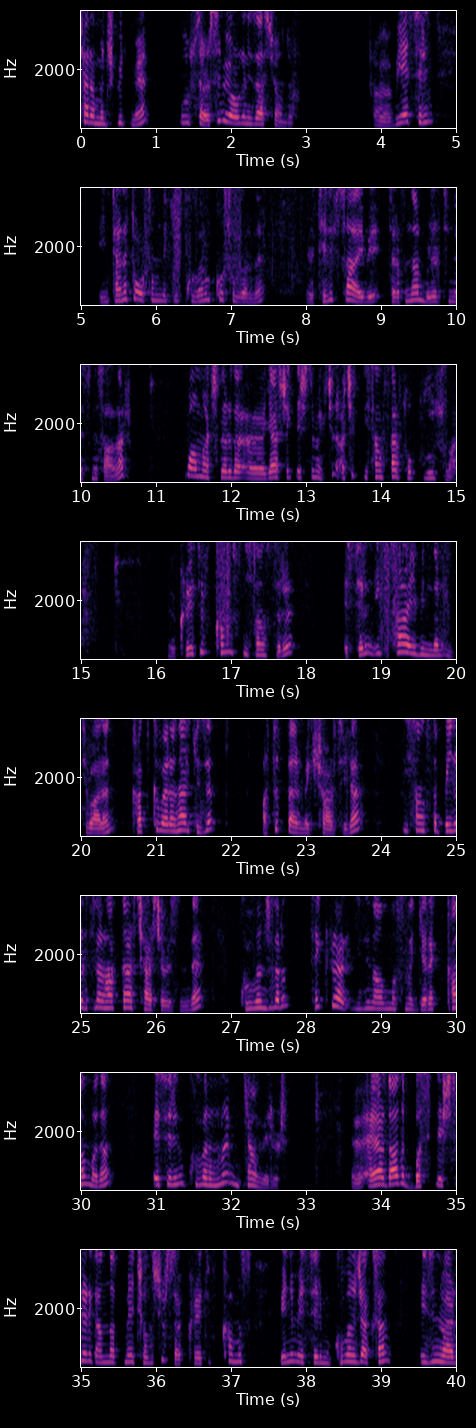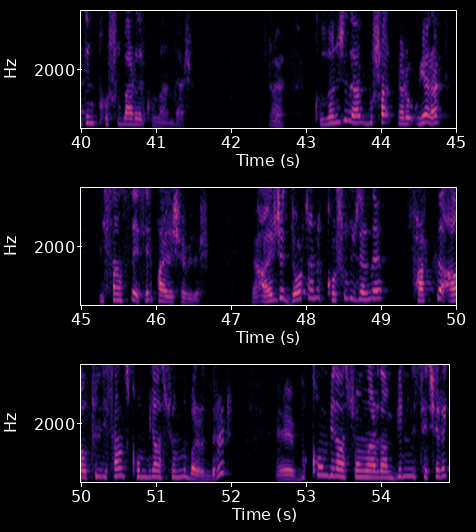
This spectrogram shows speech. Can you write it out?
kar amacı gütmeyen uluslararası bir organizasyondur. E, bir eserin internet ortamındaki kullanım koşullarını e, telif sahibi tarafından belirtilmesini sağlar bu amaçları da e, gerçekleştirmek için açık lisanslar topluluğu sunar. E, Creative Commons lisansları eserin ilk sahibinden itibaren katkı veren herkese atıp vermek şartıyla lisansta belirtilen haklar çerçevesinde kullanıcıların tekrar izin almasına gerek kalmadan eserin kullanımına imkan verir. E, eğer daha da basitleştirerek anlatmaya çalışırsak Creative Commons benim eserimi kullanacaksan izin verdiğim koşullarda kullan der. Evet. Kullanıcı da bu şartlara uyarak lisanslı eseri paylaşabilir. E, ayrıca 4 tane koşul üzerinde farklı 6 lisans kombinasyonunu barındırır. E, bu kombinasyonlardan birini seçerek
